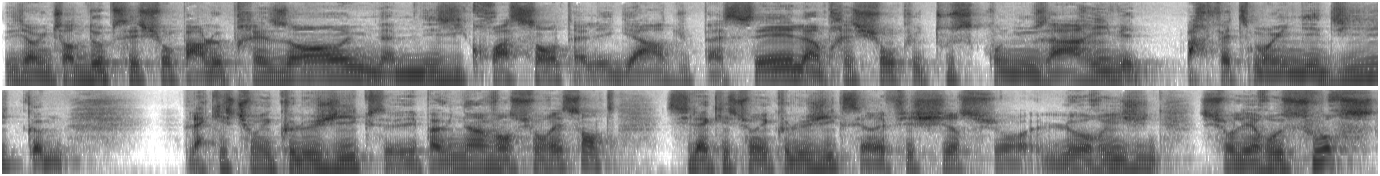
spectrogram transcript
c'est-à-dire une sorte d'obsession par le présent, une amnésie croissante à l'égard du passé, l'impression que tout ce qu'on nous arrive est parfaitement inédit, comme la question écologique, ce n'est pas une invention récente. Si la question écologique, c'est réfléchir sur l'origine, sur les ressources,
